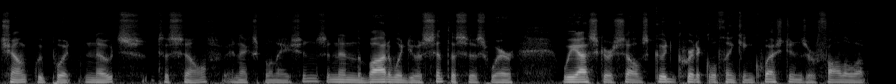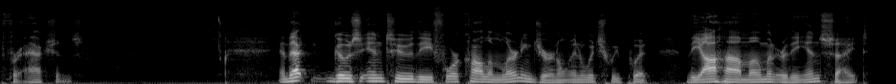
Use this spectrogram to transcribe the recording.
chunk, we put notes to self and explanations. And then in the bottom, we do a synthesis where we ask ourselves good critical thinking questions or follow up for actions. And that goes into the four column learning journal in which we put the aha moment or the insight,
